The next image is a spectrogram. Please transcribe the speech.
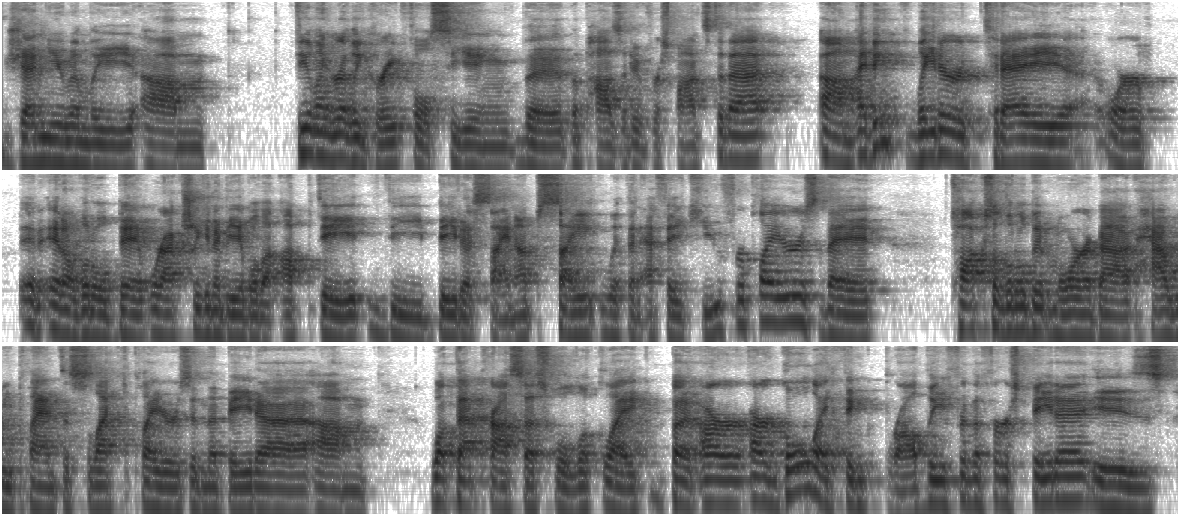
genuinely um, feeling really grateful seeing the the positive response to that. Um, I think later today or in, in, a little bit, we're actually going to be able to update the beta signup site with an FAQ for players that talks a little bit more about how we plan to select players in the beta, um, what that process will look like. But our, our goal, I think, broadly for the first beta is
